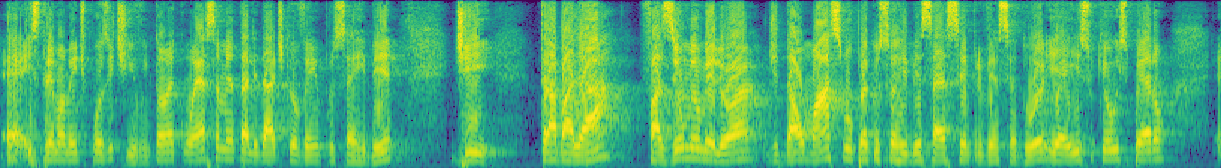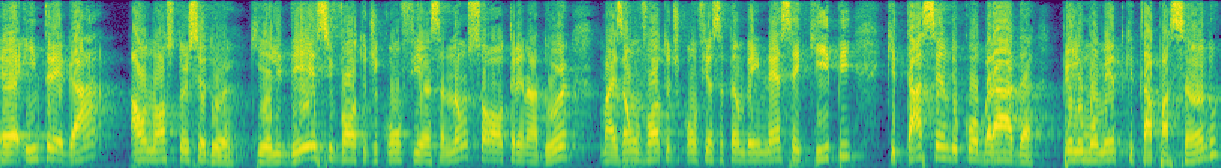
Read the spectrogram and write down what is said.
é extremamente positivo. Então é com essa mentalidade que eu venho para o CRB, de trabalhar, fazer o meu melhor, de dar o máximo para que o CRB saia sempre vencedor, e é isso que eu espero é, entregar ao nosso torcedor, que ele dê esse voto de confiança não só ao treinador, mas a um voto de confiança também nessa equipe que está sendo cobrada pelo momento que está passando,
